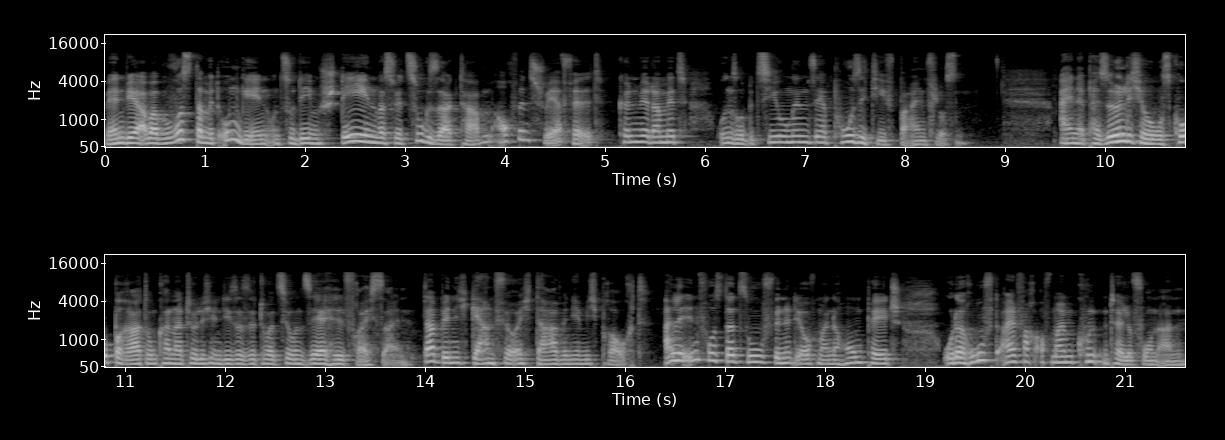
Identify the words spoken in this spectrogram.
Wenn wir aber bewusst damit umgehen und zu dem stehen, was wir zugesagt haben, auch wenn es schwer fällt, können wir damit unsere Beziehungen sehr positiv beeinflussen. Eine persönliche Horoskopberatung kann natürlich in dieser Situation sehr hilfreich sein. Da bin ich gern für euch da, wenn ihr mich braucht. Alle Infos dazu findet ihr auf meiner Homepage oder ruft einfach auf meinem Kundentelefon an.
